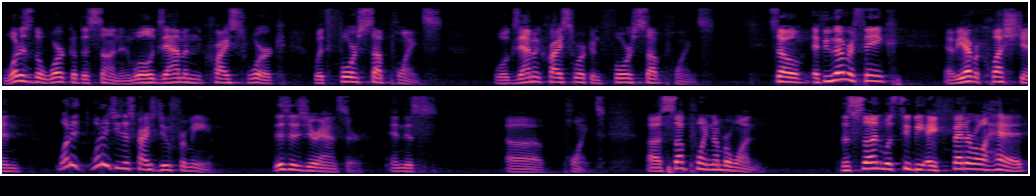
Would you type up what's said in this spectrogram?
What is the work of the Son? And we'll examine Christ's work with four subpoints. We'll examine Christ's work in four subpoints. So if you ever think, if you ever question, what did, what did Jesus Christ do for me? This is your answer in this uh, point. Uh, subpoint number one. The Son was to be a federal head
